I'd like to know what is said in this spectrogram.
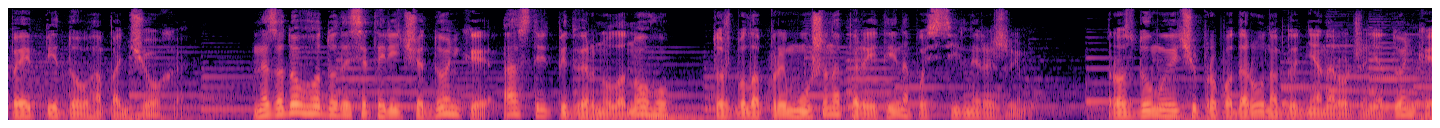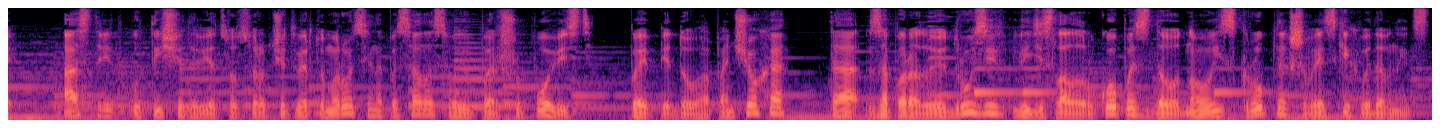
Пеппі Довга Панчоха. Незадовго до десятиріччя доньки Астрід підвернула ногу, тож була примушена перейти на постільний режим. Роздумуючи про подарунок до дня народження доньки, Астрід у 1944 році написала свою першу повість Пеппі Довга Панчоха та за порадою друзів відіслала рукопис до одного із крупних шведських видавництв.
